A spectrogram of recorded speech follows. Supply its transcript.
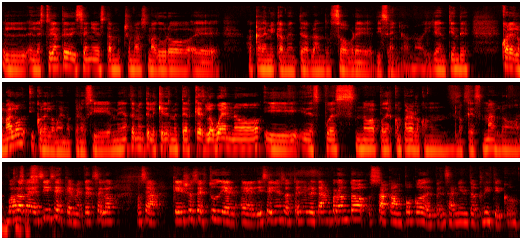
el, el estudiante de diseño está mucho más maduro eh, académicamente hablando sobre diseño, ¿no? Y ya entiende cuál es lo malo y cuál es lo bueno, pero si inmediatamente le quieres meter qué es lo bueno y, después no va a poder compararlo con lo que es malo. Vos lo que decís es que metérselo, o sea, que ellos estudien el diseño sostenible tan pronto saca un poco del pensamiento crítico.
